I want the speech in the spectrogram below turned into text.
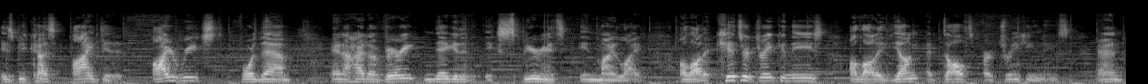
is because I did it. I reached for them and I had a very negative experience in my life. A lot of kids are drinking these. A lot of young adults are drinking these. And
